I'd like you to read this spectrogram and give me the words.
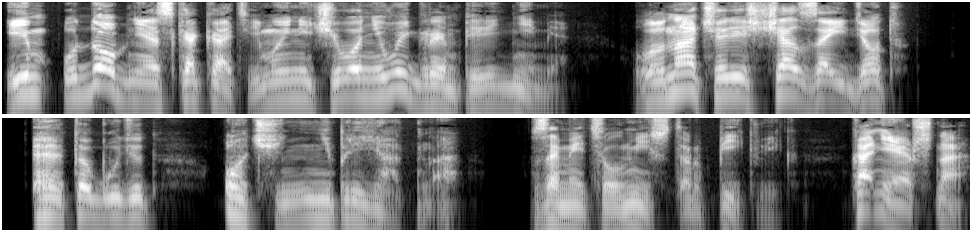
им удобнее скакать, и мы ничего не выиграем перед ними. Луна через час зайдет». «Это будет очень неприятно», — заметил мистер Пиквик. «Конечно».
